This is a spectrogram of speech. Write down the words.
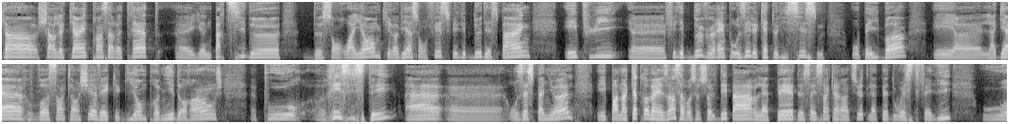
quand Charles Quint prend sa retraite, euh, il y a une partie de, son royaume qui revient à son fils Philippe II d'Espagne. Et puis, euh, Philippe II veut imposer le catholicisme aux Pays-Bas et euh, la guerre va s'enclencher avec Guillaume Ier d'Orange euh, pour résister euh, aux Espagnols. Et pendant 80 ans, ça va se solder par la paix de 1648, la paix de Westphalie, où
